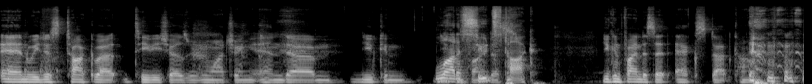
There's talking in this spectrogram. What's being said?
And we just talk about TV shows we've been watching, and um, you can a lot can of suits us- talk You can find us at x.com.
